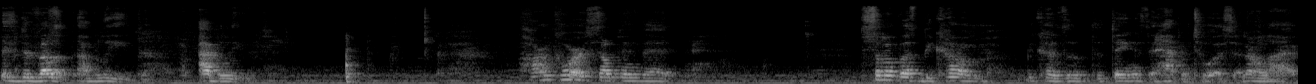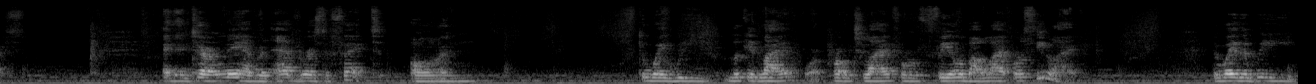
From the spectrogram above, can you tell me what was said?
is developed, I believe. I believe. Hardcore is something that some of us become because of the things that happen to us in our lives. And in turn, they have an adverse effect on the way we look at life or approach life or feel about life or see life. The way that we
